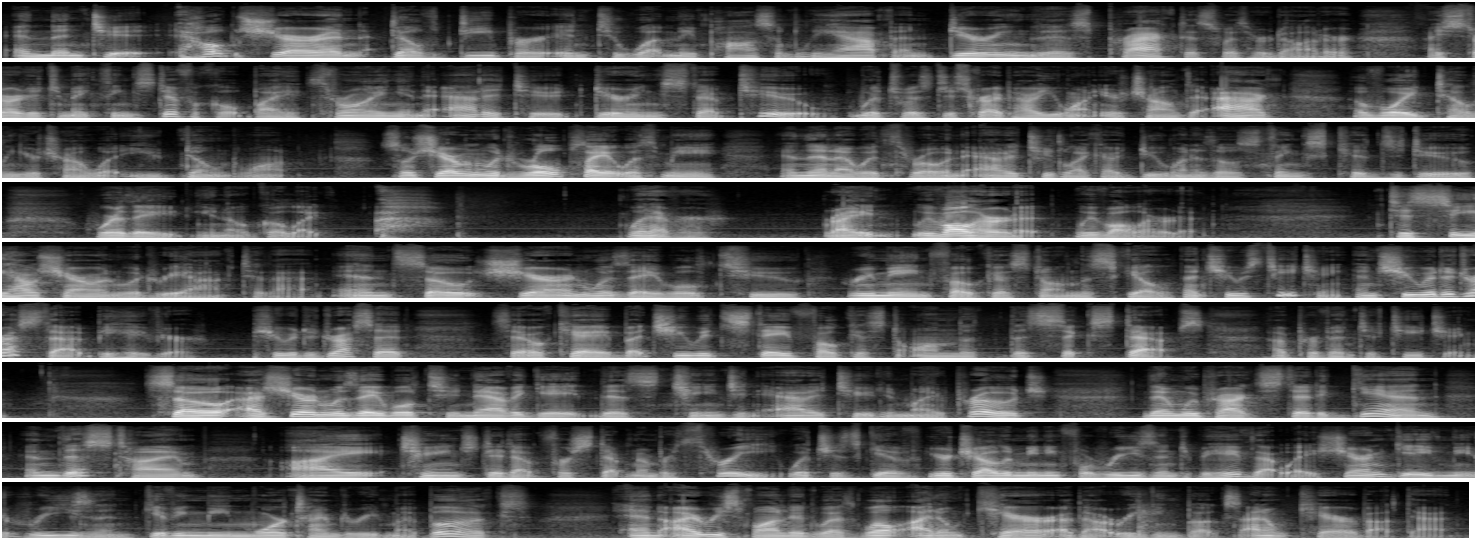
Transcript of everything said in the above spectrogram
and then to help Sharon delve deeper into what may possibly happen. During this practice with her daughter, I started to make things difficult by throwing an attitude during step two, which was describe how you want your child to act, avoid telling your child what you don't want. So Sharon would role play it with me, and then I would throw an attitude like I do one of those things kids do where they, you know, go like, whatever, right? We've all heard it. We've all heard it to see how Sharon would react to that. And so Sharon was able to remain focused on the skill that she was teaching. And she would address that behavior. She would address it, say, okay, but she would stay focused on the, the six steps of preventive teaching. So as Sharon was able to navigate this change in attitude in my approach, then we practiced it again. And this time, I changed it up for step number three, which is give your child a meaningful reason to behave that way. Sharon gave me a reason, giving me more time to read my books. And I responded with, Well, I don't care about reading books. I don't care about that.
